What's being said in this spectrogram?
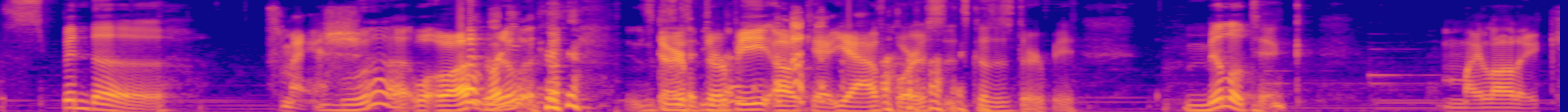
Spinda. smash. What? What? what? What? Really? It's because it's derpy. Okay, yeah, of course. It's because it's derpy. Milotic. Milotic.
